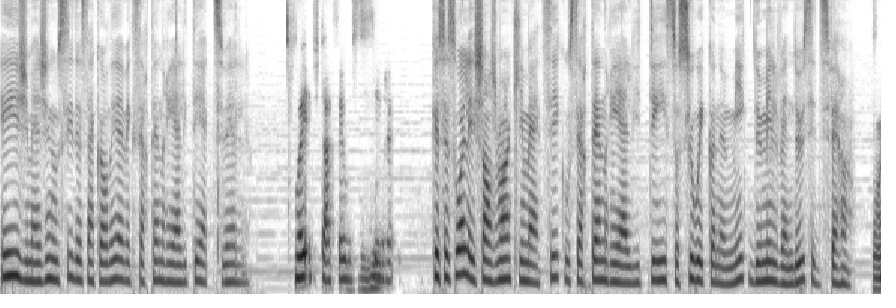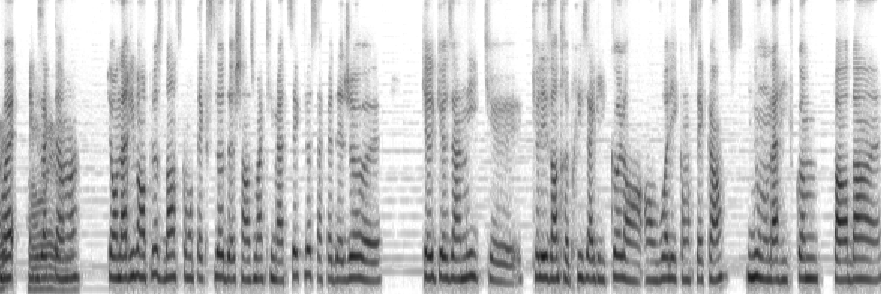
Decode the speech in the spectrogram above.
Et j'imagine aussi de s'accorder avec certaines réalités actuelles. Oui, tout à fait aussi, c'est mhm. vrai. Que ce soit les changements climatiques ou certaines réalités socio-économiques, 2022, c'est différent. Oui, ouais, exactement. puis on arrive en plus dans ce contexte-là de changement climatique, là, ça fait déjà euh, quelques années que, que les entreprises agricoles en, en, voient les conséquences. Nous, on arrive comme pendant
